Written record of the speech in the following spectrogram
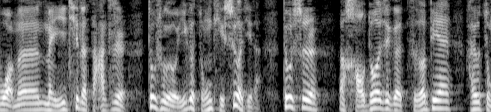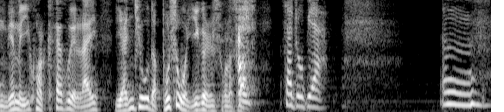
我们每一期的杂志都是有一个总体设计的，都是呃好多这个责编还有总编们一块儿开会来研究的，不是我一个人说了算哎。，夏主编，嗯，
